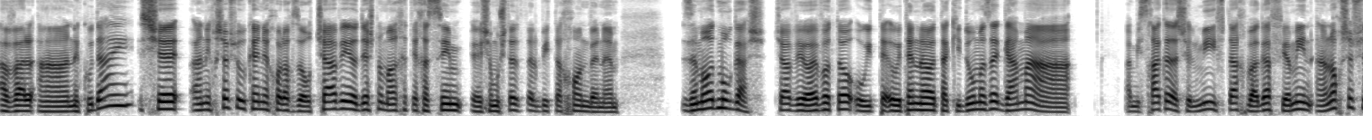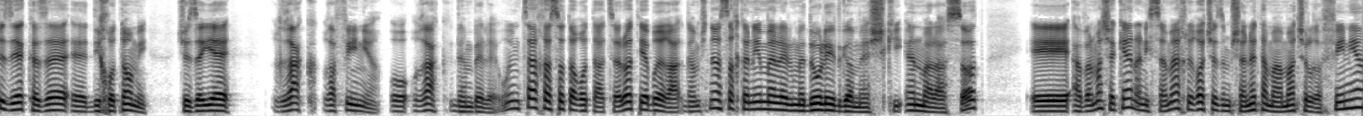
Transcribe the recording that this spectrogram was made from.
אבל הנקודה היא שאני חושב שהוא כן יכול לחזור. צ'אבי עוד יש לו מערכת יחסים אה, שמושתתת על ביטחון ביניהם. זה מאוד מורגש, צ'אבי אוהב אותו, הוא, ית, הוא ייתן לו את הקידום הזה, גם ה, המשחק הזה של מי יפתח באגף ימין, אני לא חושב שזה יהיה כזה אה, דיכוטומי, שזה יהיה רק רפיניה או רק דמבלה, הוא ימצא איך לעשות את הרוטציה, לא תהיה ברירה, גם שני השחקנים האלה ילמדו להתגמש, כי אין מה לעשות, אה, אבל מה שכן, אני שמח לראות שזה משנה את המעמד של רפיניה,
